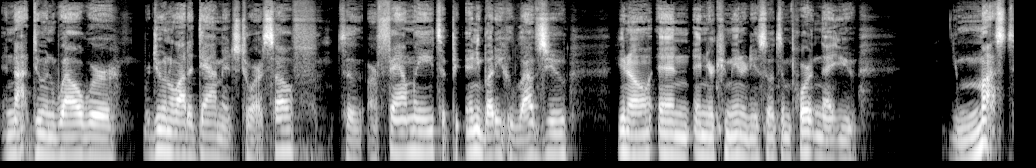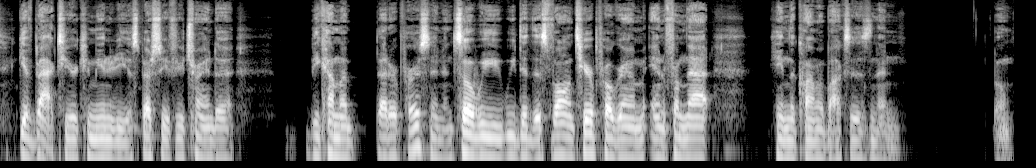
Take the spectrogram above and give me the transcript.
and not doing well, we're, we're doing a lot of damage to ourselves, to our family, to anybody who loves you, you know, and, and your community. So it's important that you, you must give back to your community, especially if you're trying to become a better person. And so we we did this volunteer program, and from that came the Karma boxes, and then boom.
